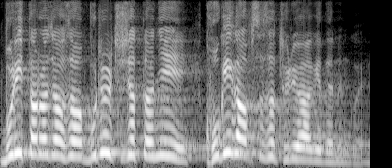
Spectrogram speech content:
물이 떨어져서 물을 주셨더니 고기가 없어서 두려워하게 되는 거예요.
